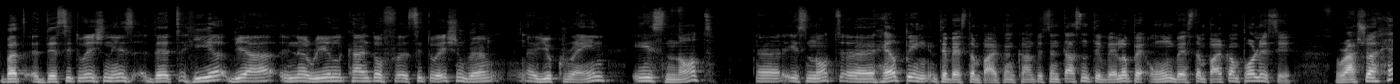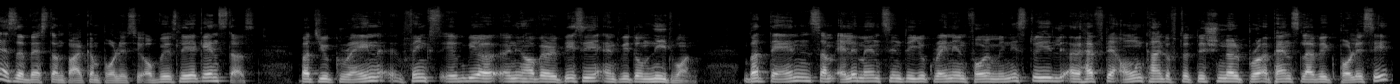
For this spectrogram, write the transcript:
But the situation is that here we are in a real kind of situation where Ukraine is not uh, is not uh, helping the Western Balkan countries and doesn't develop a own Western Balkan policy. Russia has a Western Balkan policy, obviously against us. But Ukraine thinks we are anyhow very busy and we don't need one. But then some elements in the Ukrainian foreign ministry uh, have their own kind of traditional pan Slavic policy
